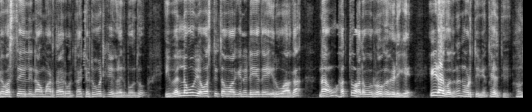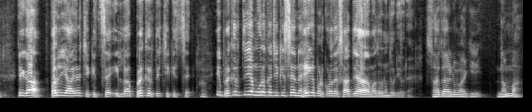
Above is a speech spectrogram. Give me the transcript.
ವ್ಯವಸ್ಥೆಯಲ್ಲಿ ನಾವು ಮಾಡ್ತಾ ಇರುವಂತಹ ಚಟುವಟಿಕೆಗಳಿರ್ಬೋದು, ಇವೆಲ್ಲವೂ ವ್ಯವಸ್ಥಿತವಾಗಿ ನಡೆಯದೇ ಇರುವಾಗ ನಾವು ಹತ್ತು ಹಲವು ರೋಗಗಳಿಗೆ ಈಡಾಗೋದನ್ನು ನೋಡ್ತೀವಿ ಅಂತ ಹೇಳ್ತೀವಿ. ಹೌದು. ಈಗ ಪರ್ಯಾಯ ಚಿಕಿತ್ಸೆ ಇಲ್ಲ ಪ್ರಕೃತಿ ಚಿಕಿತ್ಸೆ. ಈ ಪ್ರಕೃತಿಯ ಮೂಲಕ ಚಿಕಿತ್ಸೆಯನ್ನು ಹೇಗೆ ಪಡ್ಕೊಳ್ಳೋದಕ್ಕೆ ಸಾಧ್ಯ ಮಾಧವನಂದೋಡಿ ಅವರೇ? ಸಾಧಾರಣವಾಗಿ ನಮ್ಮ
